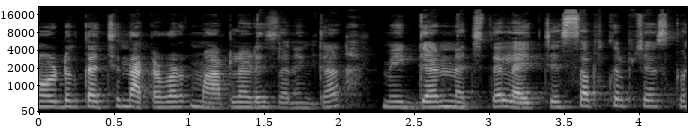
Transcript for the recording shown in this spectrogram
నోటుకు తెచ్చింది అక్కడ వరకు మాట్లాడేసాను ఇంకా. మీకు కానీ నచ్చితే లైక్ చేసి సబ్స్క్రైబ్ చేసుకో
